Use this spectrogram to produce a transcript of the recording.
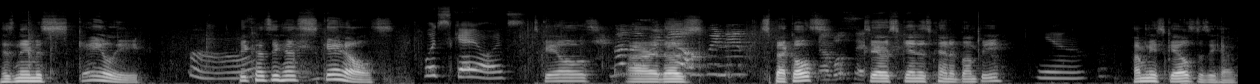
His name is Scaly Aww. Because he has scales. What scales? Scales are those speckles. Yeah, we'll say- See how his skin is kind of bumpy? Yeah. How many scales does he have?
